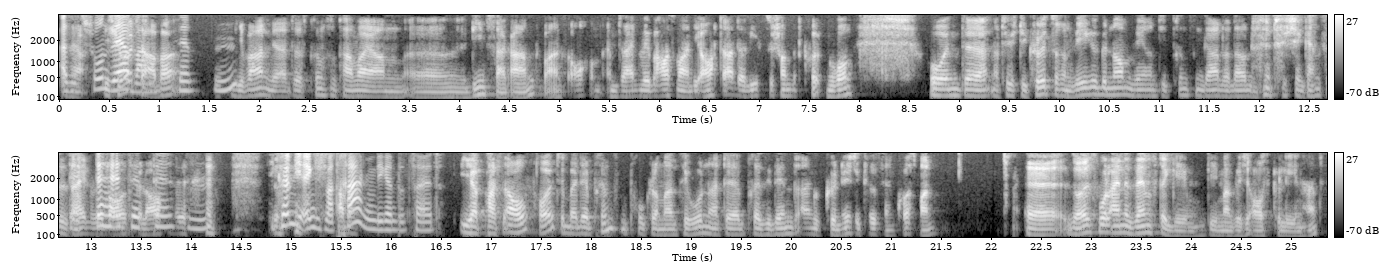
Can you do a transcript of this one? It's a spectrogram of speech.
Also Ja. ist schon sehr warm. aber, ja. hm? Die waren ja, das Prinzenpaar war ja am äh, Dienstagabend, war es auch im, im Seidenweberhaus, waren die auch da, da lief sie schon mit Krücken rum und äh, hat natürlich die kürzeren Wege genommen, während die Prinzengarde da durch die ganze Seidenweberhaus gelaufen ist. Hm. Die können die eigentlich mal tragen die ganze Zeit. Ja, pass auf, heute bei der Prinzenproklamation hat der Präsident angekündigt, der Christian Kossmann, äh, soll es wohl eine Sänfte geben, die man sich ausgeliehen hat.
